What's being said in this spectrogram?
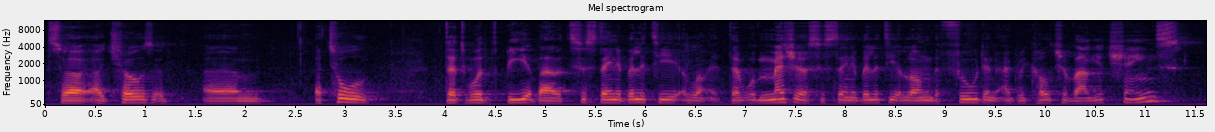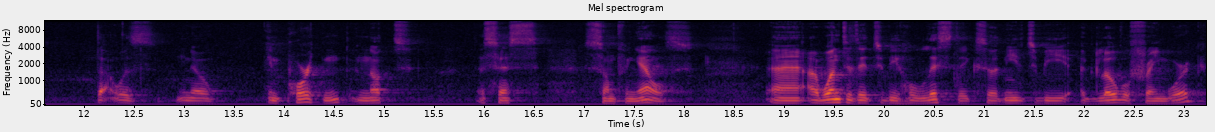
so I chose a, um, a, tool that would be about sustainability, along, that would measure sustainability along the food and agriculture value chains. That was, you know, important and not assess something else. Uh, I wanted it to be holistic, so it needed to be a global framework.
